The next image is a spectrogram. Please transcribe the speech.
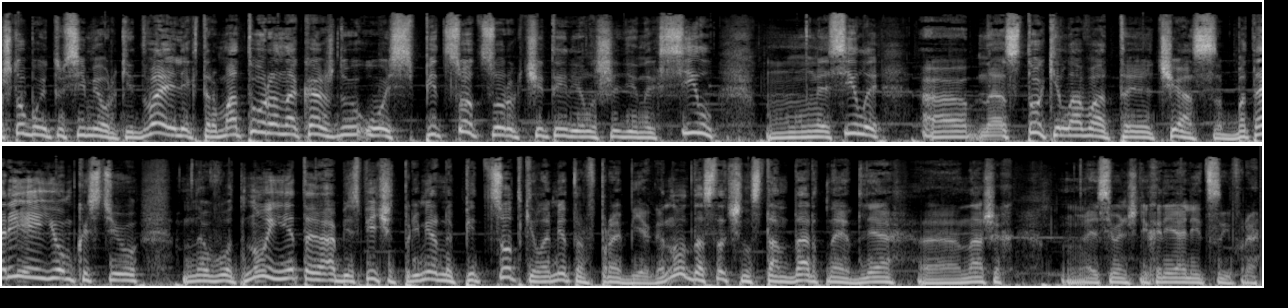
что будет у семерки? Два электромотора на каждую ось, 544 лошадиных сил, силы, 100 киловатт-час батарея емкостью, вот, ну и это обеспечит примерно 500 километров пробега, ну, достаточно стандартная для э, наших сегодняшних реалий цифра.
